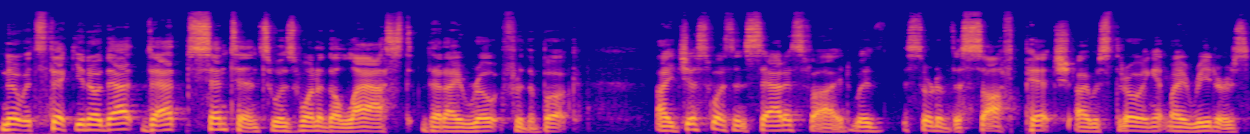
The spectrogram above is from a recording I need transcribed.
No, it's thick. You know that that sentence was one of the last that I wrote for the book. I just wasn't satisfied with sort of the soft pitch I was throwing at my readers.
